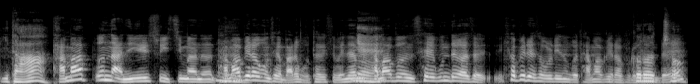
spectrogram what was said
담합이다. 담합은 아닐 수 있지만은 담합이라고는 제가 말을 못 하겠어요. 왜냐하면 예. 담합은 세 군데 가서 협의를 해서 올리는 걸 담합이라 부르는데 그렇죠.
